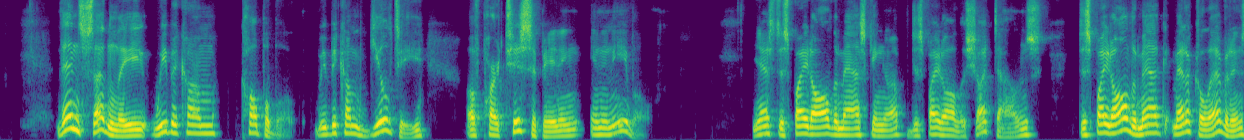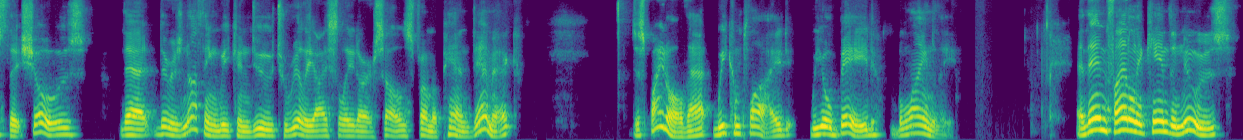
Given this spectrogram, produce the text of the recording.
then suddenly we become culpable. We become guilty of participating in an evil. Yes, despite all the masking up, despite all the shutdowns, despite all the med- medical evidence that shows that there is nothing we can do to really isolate ourselves from a pandemic, despite all that, we complied, we obeyed blindly. And then finally came the news,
